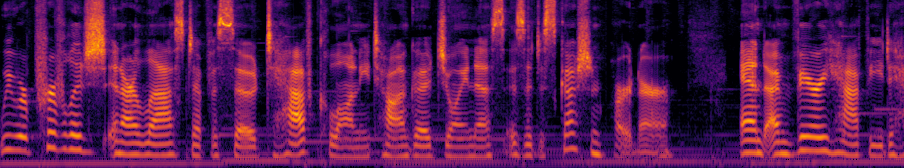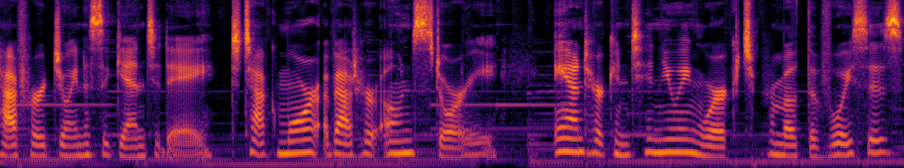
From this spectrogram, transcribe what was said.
We were privileged in our last episode to have Kalani Tonga join us as a discussion partner, and I'm very happy to have her join us again today to talk more about her own story and her continuing work to promote the voices,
